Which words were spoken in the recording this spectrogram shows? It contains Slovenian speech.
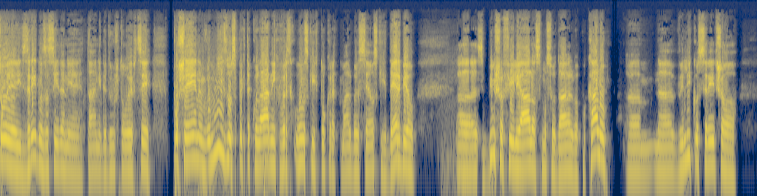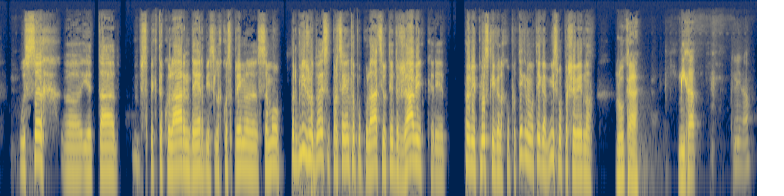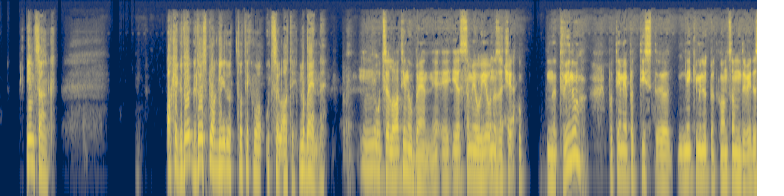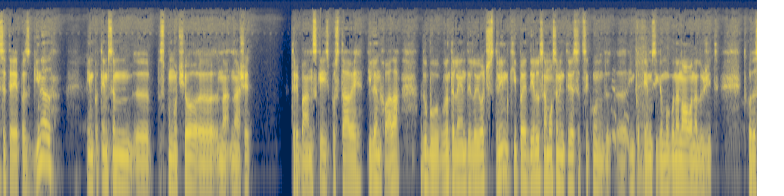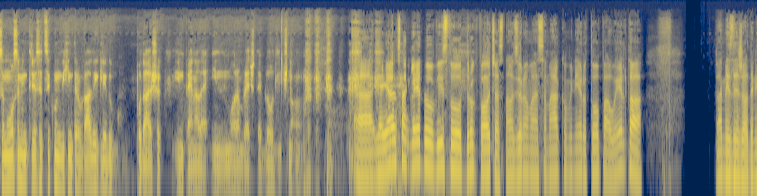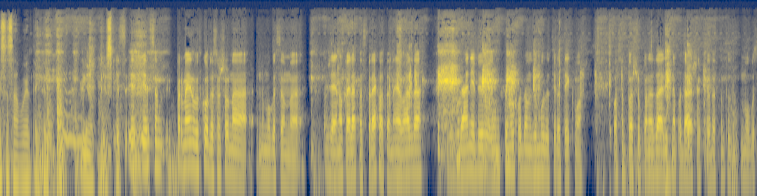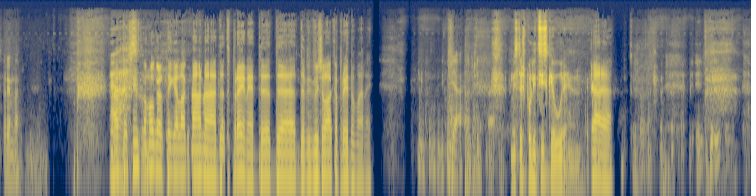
to je izredno zasedanje tajnega društva OFC. Po še enem v nizu spektakularnih, vrhunskih, tokrat malce bolj selskih derbijev, uh, z bivšo filijalo smo se udarili v pokalu. Na veliko srečo vseh uh, je ta spektakularen derbi lahko spremljala samo približno 20% populacije v tej državi, ker je prvi plus, ki ga lahko potegnemo od tega, mi smo pa še vedno. Luka, Miha, Klino. In cank. Okay, kdo, kdo je sploh gledal to tekmo v celoti? Noben. Ne? v celoti noben. Ja- ja- Jaz sem jo ujel na začetku na Twinu, potem je pa tisti nekaj minut pred koncem 90. je pa zginil, in potem sem eh, s pomočjo eh, na, naše trebanske izpostave, Tilen, hvala, dobil vendarle en delujoč stream, ki pa je delal samo 38 sekund eh, in potem si ga mogel na novo naložiti. Tako da sem v 38 sekundnih intervalih gledal podaljšek in penale in moram reči, da je bilo odlično. Uh, ja, jaz sem gledal v bistvu drug polčas, no, oziroma sem malo kombiniral to pa v Elto. Pa mi je zdaj žal, da nisem sam v. Ja, jaz- Jaz, sem pri meni bilo tako, da sem šel na, ne mogel sem uh, ženo peljati na sprehod, ne, valjda. Dan je bil in sem upal, da bom zamudil celo tekmo. Pa sem prišel pa nazaj lik na podaljšek, tako da sem tudi mogel spremljati. Ja, pač nisem sem- mogel tega lockdowna dati prej, ne, da, da, da bi bil človek prej doma. Ne. Ja, očitno. ja. Misliš policijske ure? Ne? Ja, ja.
